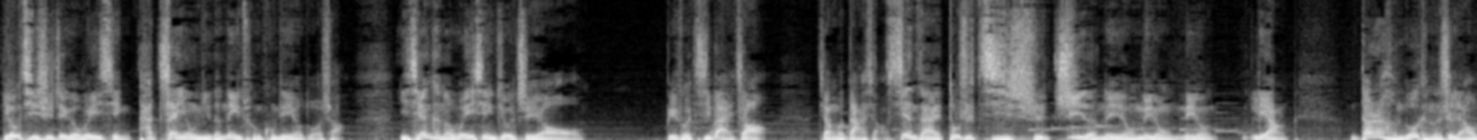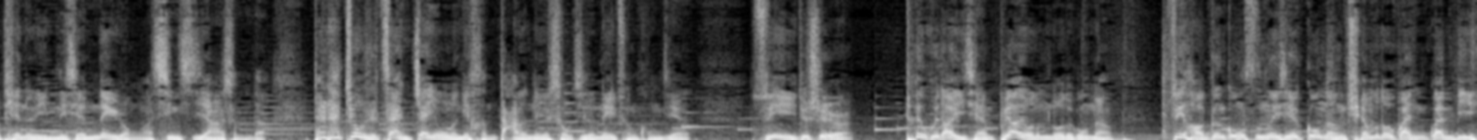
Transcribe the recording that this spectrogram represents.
尤其是这个微信，它占用你的内存空间有多少？以前可能微信就只有，比如说几百兆。这样的大小，现在都是几十 G 的那种、那种、那种量，当然很多可能是聊天的那些内容啊、信息啊什么的，但是它就是占占用了你很大的那个手机的内存空间，所以就是 退回到以前，不要有那么多的功能，最好跟公司那些功能全部都关关闭，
